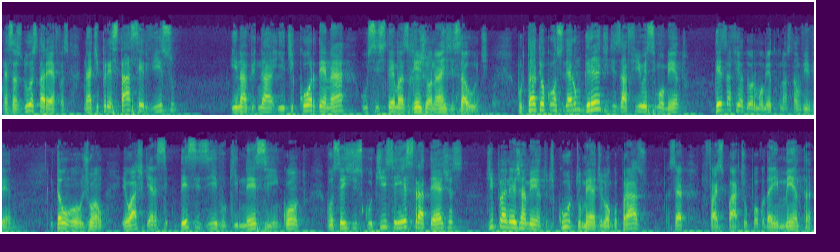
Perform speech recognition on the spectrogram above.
nessas duas tarefas, na de prestar serviço e, na, na, e de coordenar os sistemas regionais de saúde. Portanto, eu considero um grande desafio esse momento, desafiador momento que nós estamos vivendo. Então, João, eu acho que era decisivo que nesse encontro vocês discutissem estratégias de planejamento de curto, médio e longo prazo, tá certo? que faz parte um pouco da emenda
